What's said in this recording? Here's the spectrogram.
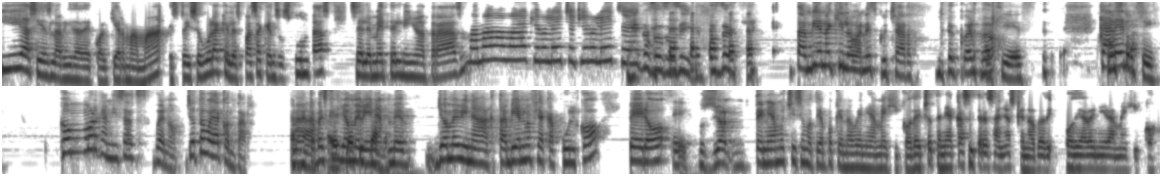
y así es la vida de cualquier mamá. Estoy segura que les pasa que en sus juntas se le mete el niño atrás, mamá, mamá, quiero leche, quiero leche, cosas así. Entonces, también aquí lo van a escuchar, ¿de acuerdo? Así es. Karen, así. ¿cómo organizas? Bueno, yo te voy a contar. Ajá, es que yo me, vine, me, yo me vine, a, también me fui a Acapulco, pero sí. pues yo tenía muchísimo tiempo que no venía a México. De hecho, tenía casi tres años que no podía venir a México.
